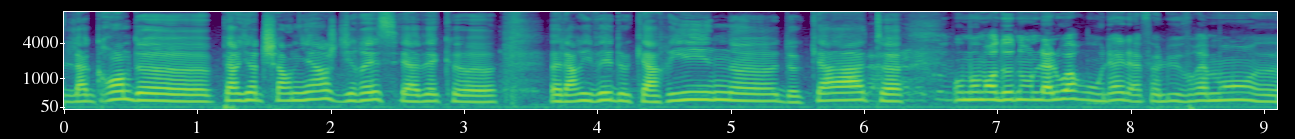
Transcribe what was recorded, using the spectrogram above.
La grande euh, période charnière, je dirais, c'est avec euh, l'arrivée de Karine, euh, de Kat. Au moment de Nom de la Loire, où là, il a fallu vraiment euh,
